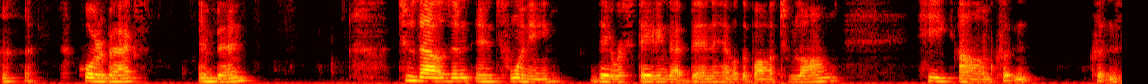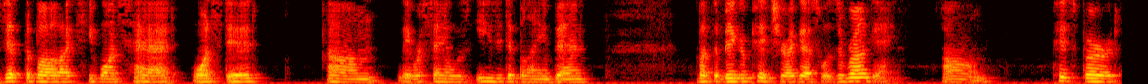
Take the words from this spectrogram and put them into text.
quarterbacks and Ben, 2020, they were stating that Ben held the ball too long. He um, couldn't couldn't zip the ball like he once had, once did. Um, they were saying was easy to blame Ben, but the bigger picture, I guess, was the run game. Um, Pittsburgh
